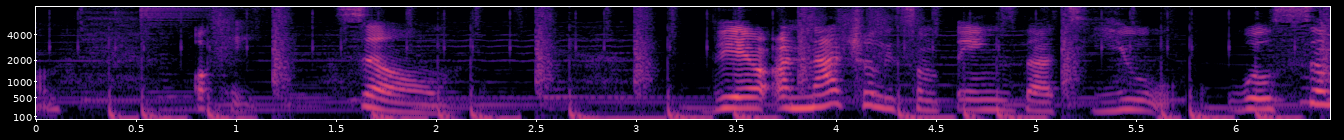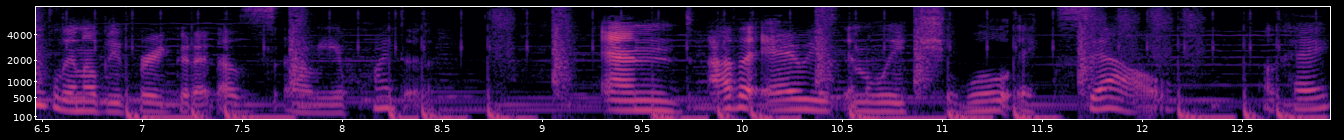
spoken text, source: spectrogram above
on. Okay, so there are naturally some things that you will simply not be very good at, as earlier pointed, and other areas in which you will excel. Okay,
